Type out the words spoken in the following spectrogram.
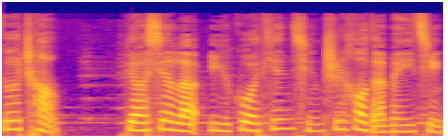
歌唱，表现了雨过天晴之后的美景。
